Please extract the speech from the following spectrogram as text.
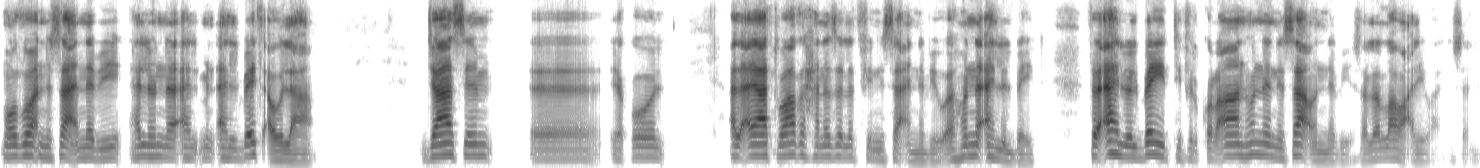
موضوع نساء النبي. هل هن أهل من أهل البيت أو لا؟ جاسم آه، يقول الآيات واضحة نزلت في نساء النبي وهن أهل البيت. فأهل البيت في القرآن هن نساء النبي صلى الله عليه وآله وسلم.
